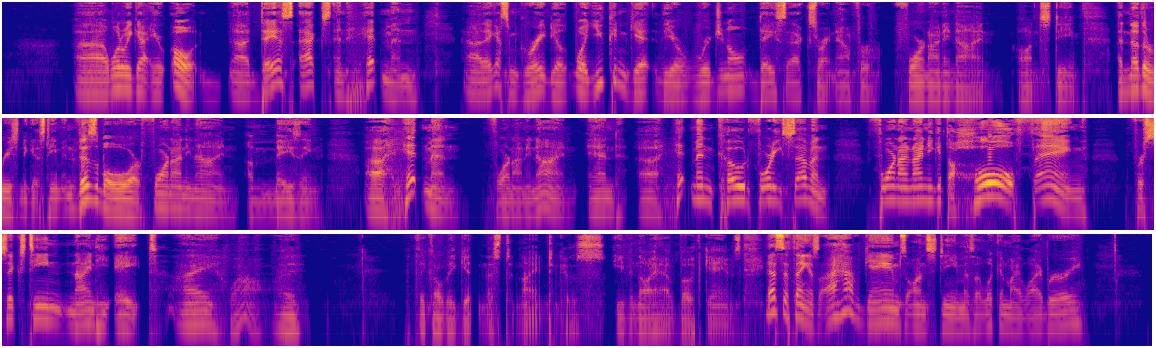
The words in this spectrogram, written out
uh, what do we got here? Oh, uh, Deus Ex and Hitman uh, they got some great deals. Well, you can get the original Deus Ex right now for four ninety nine on Steam. Another reason to get Steam: Invisible War four ninety nine, amazing. Uh, Hitman four ninety nine, and uh, Hitman Code forty seven, four ninety nine. You get the whole thing for sixteen ninety eight. I wow, I think I'll be getting this tonight because even though I have both games, that's the thing is I have games on Steam as I look in my library.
